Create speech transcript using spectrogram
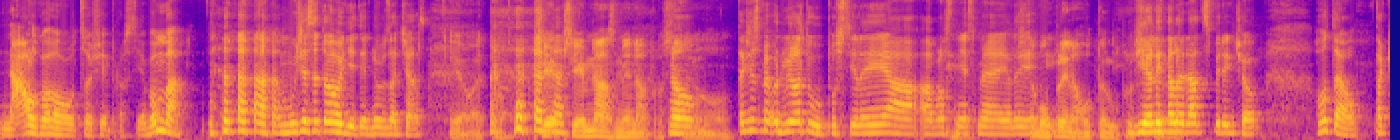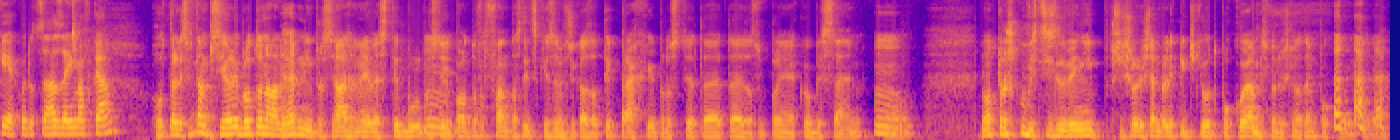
na alkohol, což je prostě bomba. Může se to hodit jednou za čas. Jo, je to příjemná změna prostě. No, no. Takže jsme od výletu upustili a, a vlastně jsme jeli... Jsme na hotelu. Prostě, jeli hledat spirit shop. Hotel, taky jako docela zajímavka. Hotel, jsme tam přijeli, bylo to nádherný, prostě nádherný vestibul, prostě mm. vypadalo to fantasticky, jsem říkal, za ty prachy, prostě to je, to je zase úplně jako by sen. Mm. No. no. trošku vystřízlivění přišlo, když tam byly klíčky od pokoje a my jsme došli na ten pokoj. Teda.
